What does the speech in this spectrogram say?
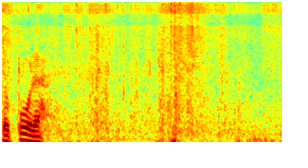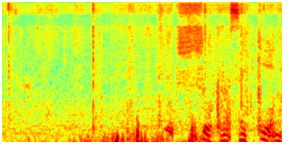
Тут поле. Що красотень.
